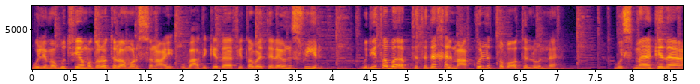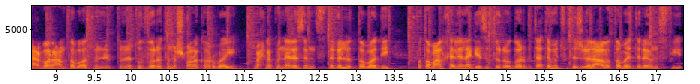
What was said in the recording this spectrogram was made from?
واللي موجود فيها مدارات الأقمار الصناعية. وبعد كده في طبقة الأيونوسفير ودي طبقة بتتداخل مع كل الطبقات اللي قلناها واسمها كده عبارة عن طبقات من الإلكترونات والذرات المشحونة كهربائيا وإحنا كنا لازم نستغل الطبقة دي فطبعا خلينا أجهزة الرادار بتعتمد في تشغيلها على طبقة الأيونوسفير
